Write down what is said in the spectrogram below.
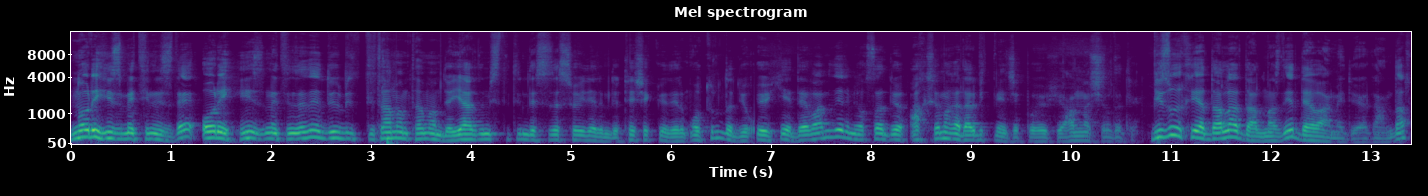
Nori hizmetinizde, Ori hizmetinizde diyor? Bir- Tamam tamam diyor. Yardım istediğimde size söylerim diyor. Teşekkür ederim. Oturun da diyor öyküye devam edelim yoksa diyor akşama kadar bitmeyecek bu öykü. Anlaşıldı diyor. Biz uykuya dalar dalmaz diye devam ediyor Gandalf.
